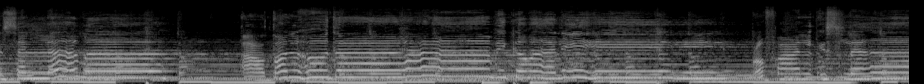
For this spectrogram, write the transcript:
وسلم. أعطى الهدى بكماله. رفع الإسلام.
